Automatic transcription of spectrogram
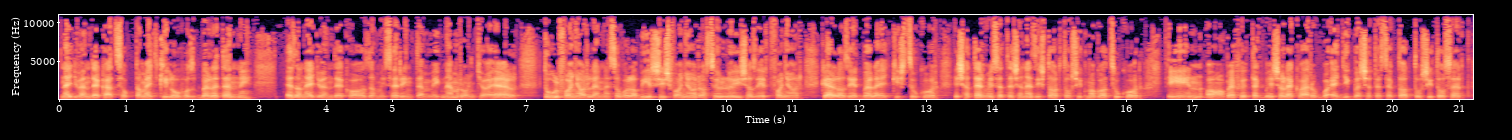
40 dekát szoktam egy kilóhoz beletenni. Ez a 40 deka az, ami szerintem még nem rontja el, túl fanyar lenne, szóval a bírs is fanyar, a szőlő is azért fanyar, kell azért bele egy kis cukor, és hát természetesen ez is tartósít maga a cukor. Én a befőttekbe és a lekvárokba egyikbe se teszek tartósítószert,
